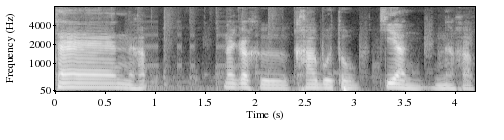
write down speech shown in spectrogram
แทนๆนะครับ นั่นก็คือคาบูโตเกียนนะครับ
